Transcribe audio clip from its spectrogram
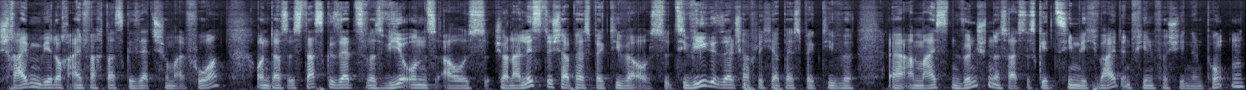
schreiben wir doch einfach das Gesetz schon mal vor. Und das ist das Gesetz, was wir uns aus journalistischer Perspektive, aus zivilgesellschaftlicher Perspektive äh, am meisten wünschen. Das heißt, es geht ziemlich weit in vielen verschiedenen Punkten.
